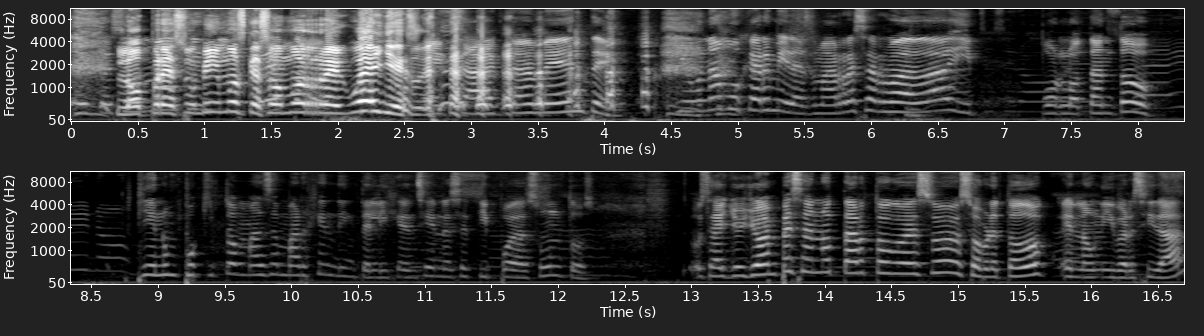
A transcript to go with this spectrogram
este, son Lo presumimos que somos re güeyes. Exactamente. Y una mujer, mira, es más reservada y por lo tanto tiene un poquito más de margen de inteligencia en ese tipo de asuntos. O sea, yo, yo empecé a notar todo eso, sobre todo en la universidad.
